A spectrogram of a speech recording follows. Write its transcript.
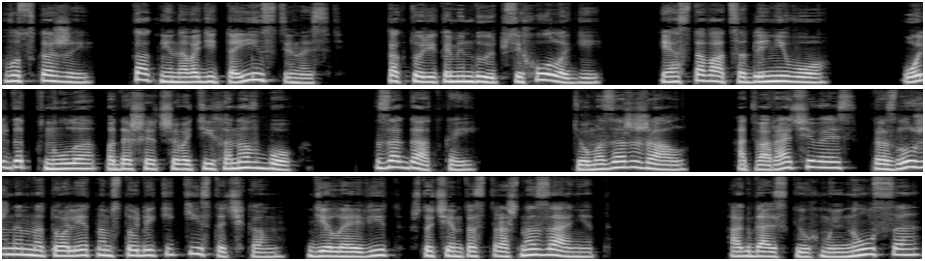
Вот скажи, как не наводить таинственность, как то рекомендуют психологи, и оставаться для него? Ольга ткнула подошедшего Тихона в бок. Загадкой. Тёма заржал, отворачиваясь к разложенным на туалетном столике кисточкам, делая вид, что чем-то страшно занят. Агдальский ухмыльнулся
